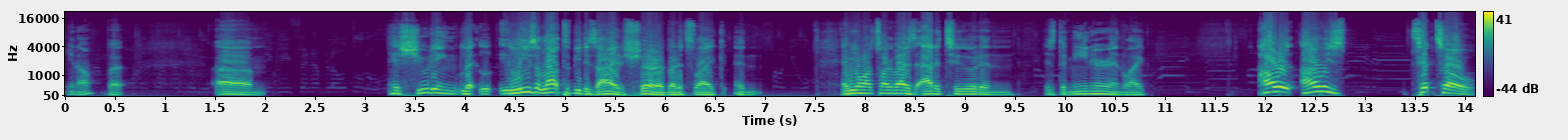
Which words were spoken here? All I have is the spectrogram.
you know. But um, his shooting leaves a lot to be desired, sure. But it's like, and everyone wants to talk about his attitude and his demeanor, and like I always I always tiptoe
